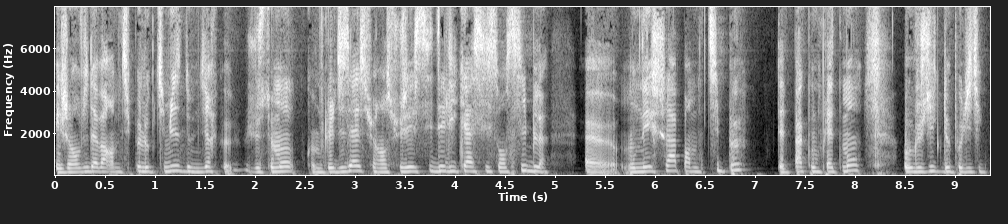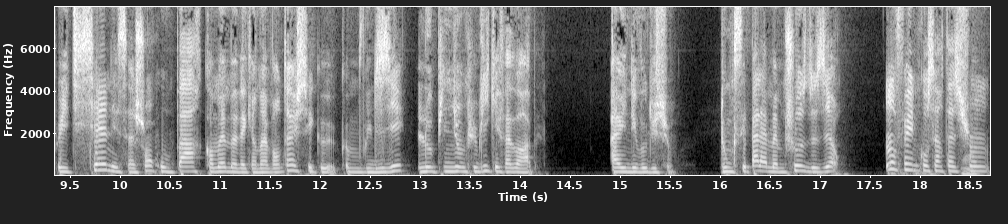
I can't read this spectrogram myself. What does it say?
Et j'ai envie d'avoir un petit peu l'optimisme de me dire que justement, comme je le disais, sur un sujet si délicat, si sensible, euh, on échappe un petit peu, peut-être pas complètement, aux logiques de politique politicienne, et sachant qu'on part quand même avec un avantage, c'est que, comme vous le disiez, l'opinion publique est favorable à une évolution. Donc c'est pas la même chose de dire on fait une concertation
